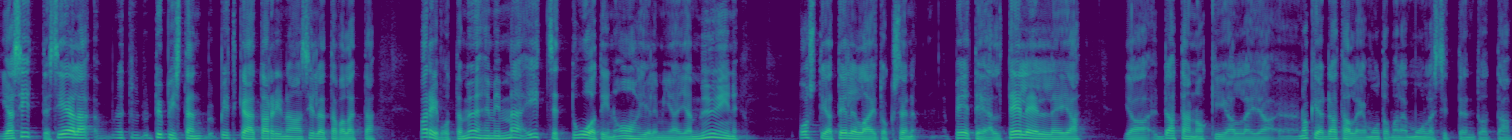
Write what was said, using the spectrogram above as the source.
Ja sitten siellä, nyt typistän pitkää tarinaa sillä tavalla, että pari vuotta myöhemmin mä itse tuotin ohjelmia ja myin Posti- ja telelaitoksen PTL Telelle ja, ja Data Nokialle ja Nokia Datalle ja muutamalle muulle sitten tota,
